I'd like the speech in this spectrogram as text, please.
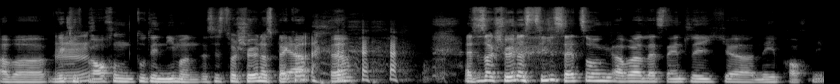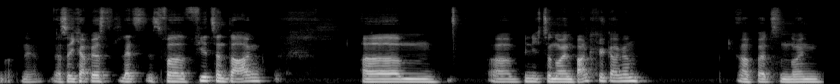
Aber wirklich mhm. brauchen tut ihn niemand. Es ist zwar schön als Backup, ja. ja. Es ist auch schön als Zielsetzung, aber letztendlich, äh, nee, braucht niemand. Ne. Also ich habe erst letztens vor 14 Tagen ähm, äh, bin ich zur neuen Bank gegangen, habe jetzt einen neuen,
